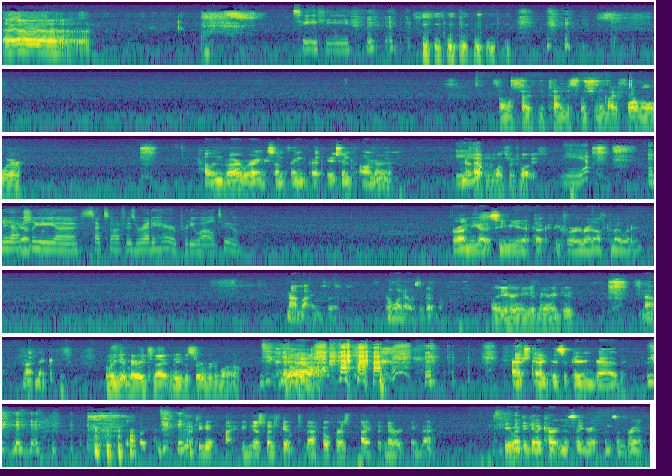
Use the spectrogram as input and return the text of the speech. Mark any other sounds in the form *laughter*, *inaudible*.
Uh, Teehee. it's almost time time to switch into my formal wear. Halenvar wearing something that isn't armor? Yep. Happened once or twice. Yep. And it actually uh, sets off his red hair pretty well too. Ron, you gotta see me in a tux before I run off to my wedding. Not mine, but the one I was at. Uh, You're gonna get married, dude. No, not Nick. *laughs* I'm gonna get married tonight and leave the server tomorrow. *laughs* Yeah, *laughs* Hashtag disappearing dad. He went to get he just went to get tobacco for his pipe. It never came back. He went to get a carton of cigarettes and some bread.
